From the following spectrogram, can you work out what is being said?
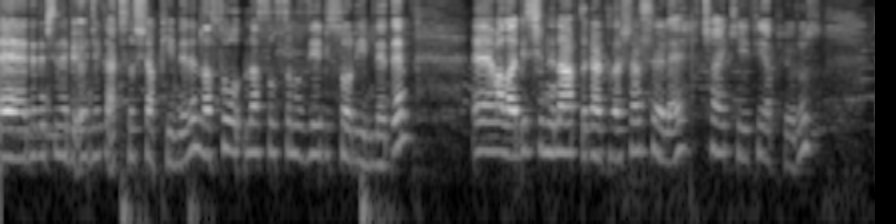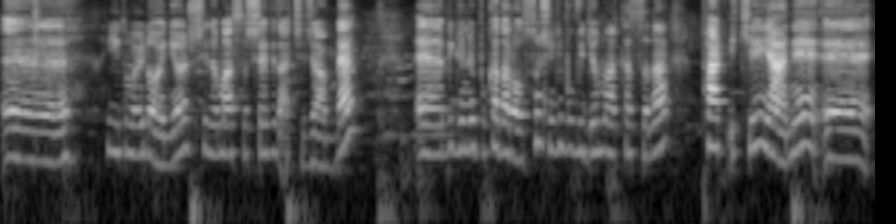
Ee, dedim size bir öncelikle açılış yapayım dedim. Nasıl nasılsınız diye bir sorayım dedim. Ee, Valla biz şimdi ne yaptık arkadaşlar? Şöyle çay keyfi yapıyoruz. Ee, Yiğit oyun oynuyor. Şimdi Masterchef'i de açacağım ben. Ee, bir günlük bu kadar olsun. Çünkü bu videonun arkasına part 2 yani e,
